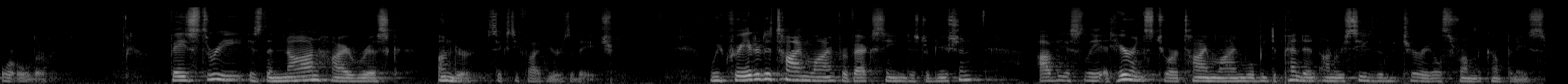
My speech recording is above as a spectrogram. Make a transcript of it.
or older. Phase three is the non high risk under 65 years of age. We've created a timeline for vaccine distribution. Obviously, adherence to our timeline will be dependent on receipt of the materials from the companies.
